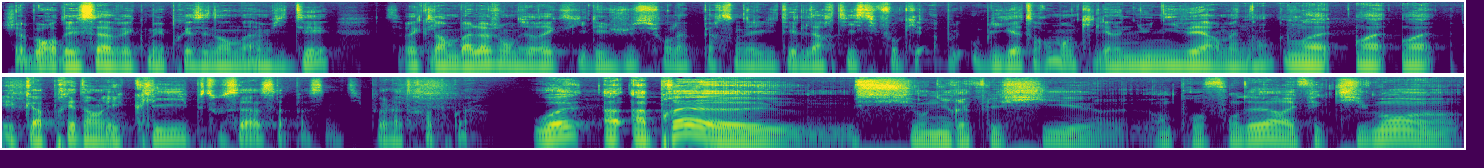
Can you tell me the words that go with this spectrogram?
J'abordais ça avec mes précédents invités. C'est vrai que l'emballage, on dirait qu'il est juste sur la personnalité de l'artiste. Il faut obligatoirement qu'il ait un univers maintenant. Ouais, ouais, ouais. Et qu'après, dans les clips, tout ça, ça passe un petit peu à la trappe. Quoi. Ouais, après, euh, si on y réfléchit en profondeur, effectivement,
